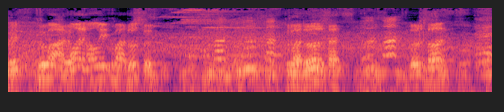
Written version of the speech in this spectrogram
with Tuba, the one and only Tuba Dursun. Dursun. Tuba Dursun. Dursun. Dursun. Eh,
